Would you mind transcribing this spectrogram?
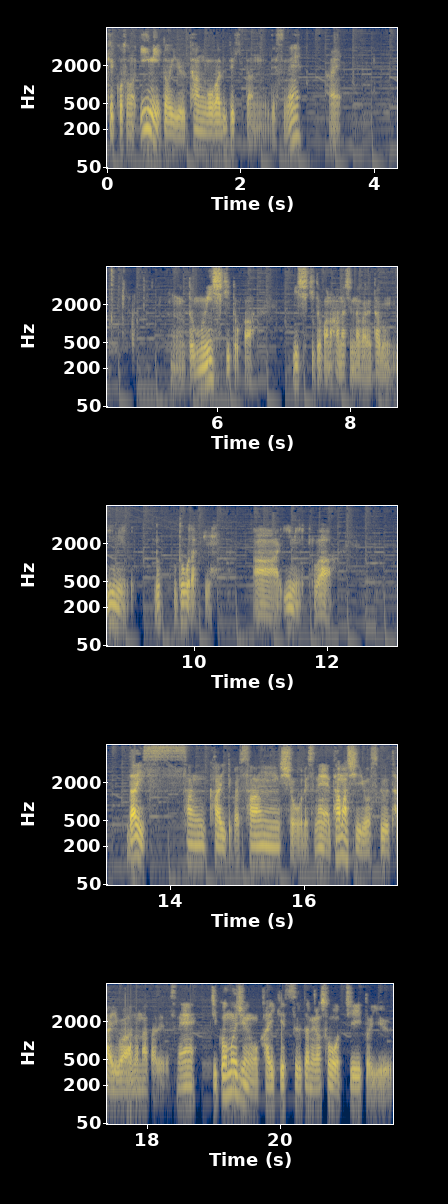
結構その意味という単語が出てきたんですね。はい。うんと、無意識とか、意識とかの話の中で多分意味、ど、どこだっけ？ああ、意味は、第3回とか3章ですね。魂を救う対話の中でですね、自己矛盾を解決するための装置という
